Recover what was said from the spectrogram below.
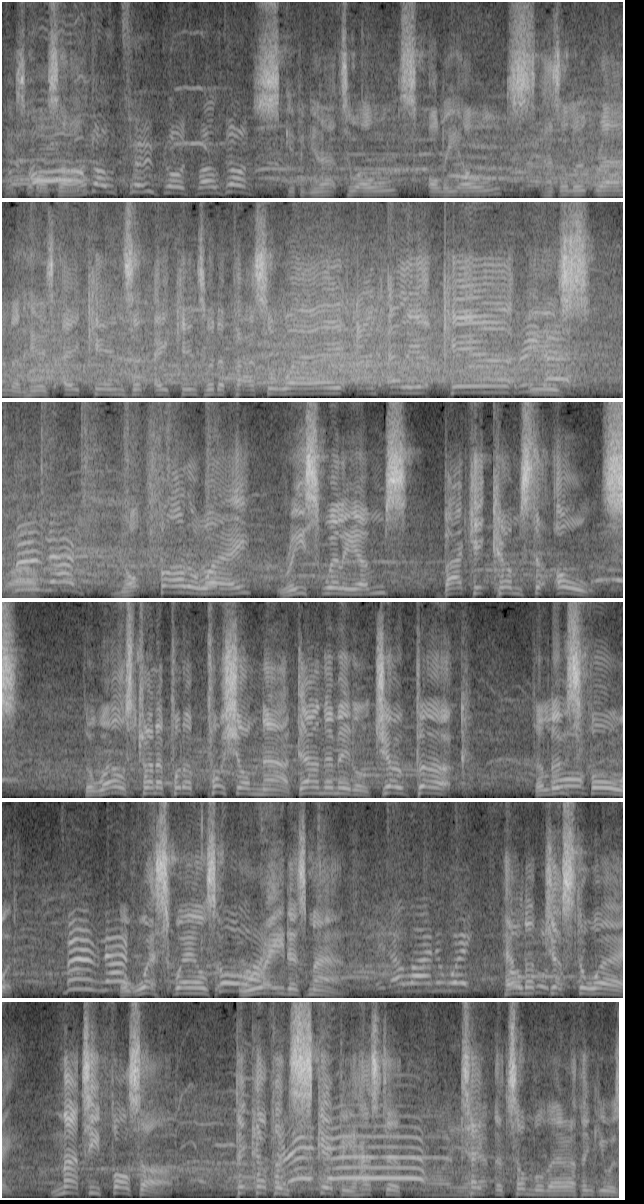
Here's Hall oh, go too good. Well done. Skipping it out to Olds, Ollie Olds has a look round, and here's Aekins, and Aekins with a pass away, and Elliot Kear is now. not far away. Rhys Williams, back it comes to Olds. The Welsh trying to put a push on now, down the middle. Joe Burke, the loose Oh. forward, Move now. the West Wales Go on. Raiders man. Hit line away. Held Go up just away. Matty Fozzard. Pick up and skip. He has to Oh, take the tumble there. I think he was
